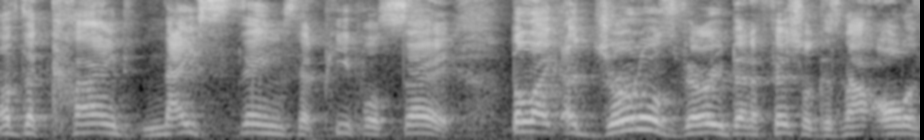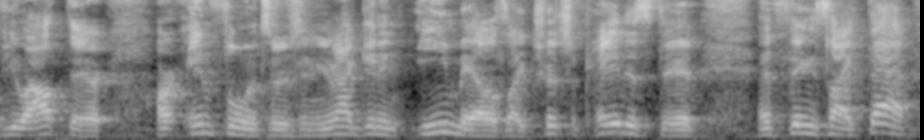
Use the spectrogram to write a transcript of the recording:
of the kind, nice things that people say. But like, a journal is very beneficial because not all of you out there are influencers and you're not getting emails like Trisha Paytas did and things like that.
